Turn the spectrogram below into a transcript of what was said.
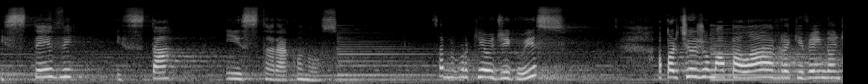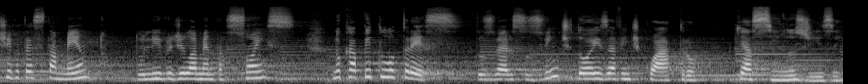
esteve, está e estará conosco. Sabe por que eu digo isso? A partir de uma palavra que vem do Antigo Testamento, do livro de Lamentações, no capítulo 3, dos versos 22 a 24, que assim nos dizem:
